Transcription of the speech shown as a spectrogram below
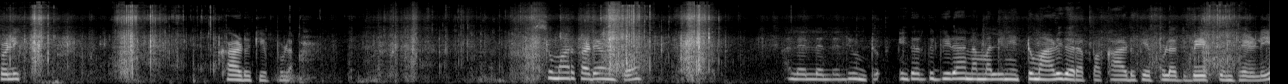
ಬಳಿ ಕಾಡು ಕೆಪ್ಪುಳ. ಸುಮಾರು ಕಡೆ ಉಂಟು. ಅಲ್ಲೆಲ್ಲೆಲ್ಲಿ ಉಂಟು. ಇದರದ್ದು ಗಿಡ ನಮ್ಮಲ್ಲಿ ನೆಟ್ಟು ಮಾಡಿದಾರಪ್ಪ. ಕಾಡು ಕೆಪ್ಪುಳದ್ದು ಬೇಕು ಅಂತ ಹೇಳಿ.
